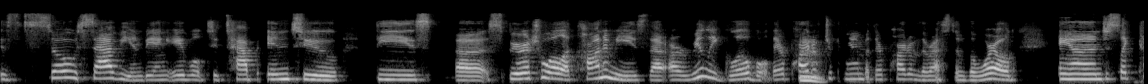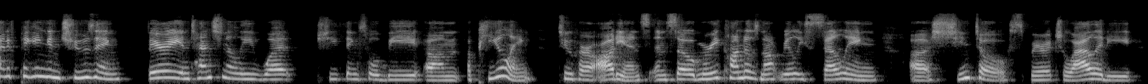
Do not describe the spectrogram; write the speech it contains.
is so savvy in being able to tap into these uh, spiritual economies that are really global. They're part of Mm. Japan, but they're part of the rest of the world. And just like kind of picking and choosing very intentionally what she thinks will be um, appealing to her audience. And so Marie Kondo is not really selling uh, Shinto spirituality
